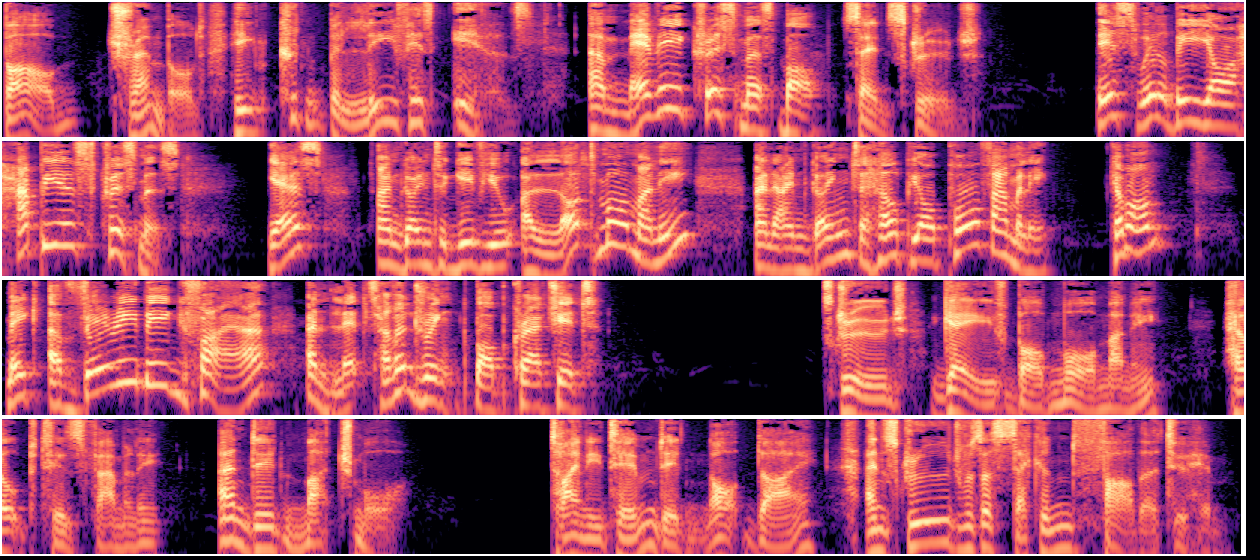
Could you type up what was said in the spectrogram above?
Bob trembled. He couldn't believe his ears, A Merry Christmas, Bob. said Scrooge. This will be your happiest Christmas. Yes, I'm going to give you a lot more money, and I'm going to help your poor family. Come on, make a very big fire, and let's have a drink, Bob Cratchit. Scrooge gave Bob more money, helped his family, and did much more. Tiny Tim did not die, and Scrooge was a second father to him.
